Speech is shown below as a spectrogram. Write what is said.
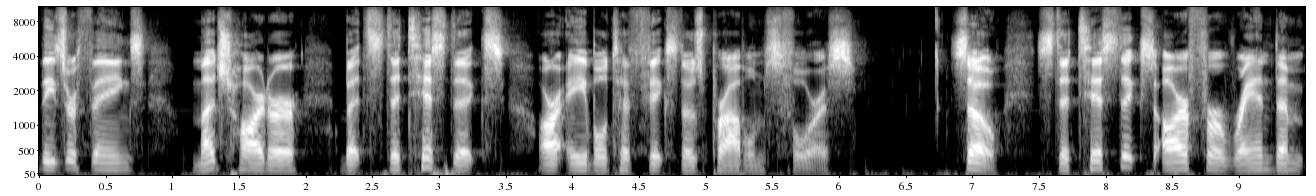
these are things much harder, but statistics are able to fix those problems for us. So statistics are for random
